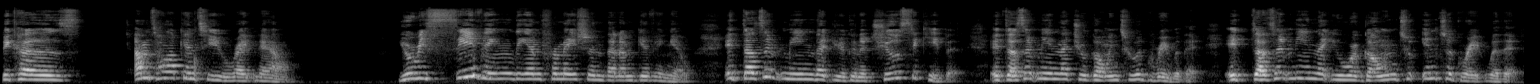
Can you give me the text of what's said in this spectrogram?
Because I'm talking to you right now. You're receiving the information that I'm giving you. It doesn't mean that you're going to choose to keep it. It doesn't mean that you're going to agree with it. It doesn't mean that you are going to integrate with it.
